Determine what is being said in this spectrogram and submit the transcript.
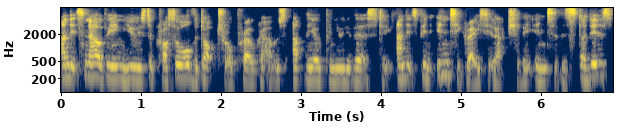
And it's now being used across all the doctoral programs at the Open University. And it's been integrated actually into the studies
